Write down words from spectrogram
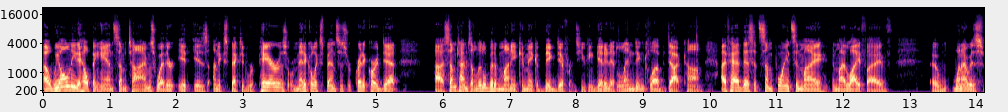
Uh, we all need a helping hand sometimes, whether it is unexpected repairs or medical expenses or credit card debt. Uh, sometimes a little bit of money can make a big difference. You can get it at lendingclub.com. I've had this at some points in my in my life. I've uh, when I was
